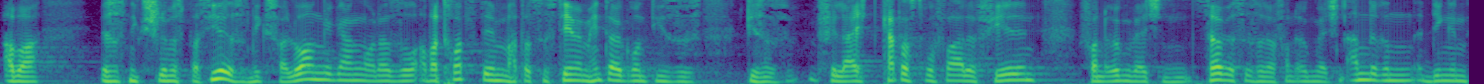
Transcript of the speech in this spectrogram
aber es ist nichts Schlimmes passiert, es ist nichts verloren gegangen oder so, aber trotzdem hat das System im Hintergrund dieses, dieses vielleicht katastrophale Fehlen von irgendwelchen Services oder von irgendwelchen anderen Dingen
